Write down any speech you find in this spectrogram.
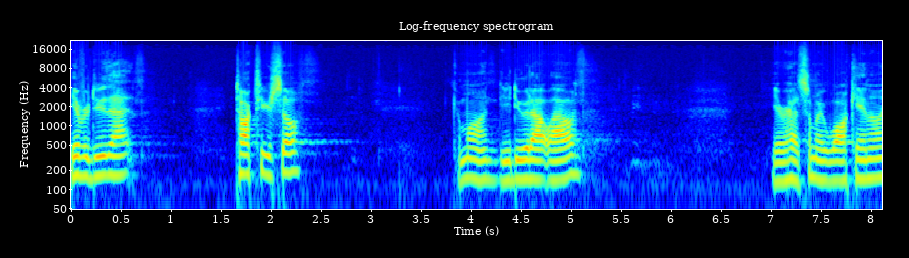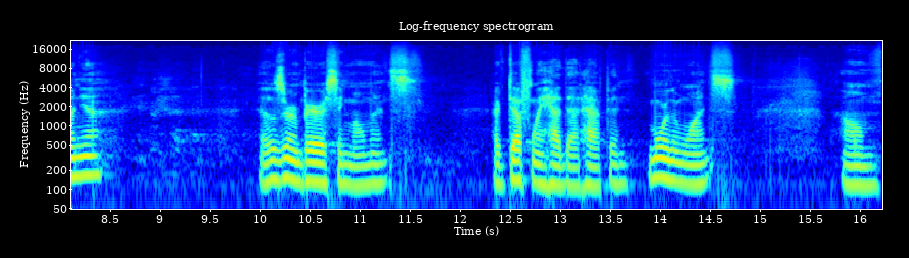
You ever do that? Talk to yourself? Come on, do you do it out loud? You ever had somebody walk in on you? those are embarrassing moments. I've definitely had that happen more than once. Um,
